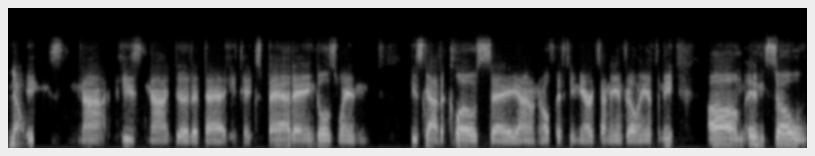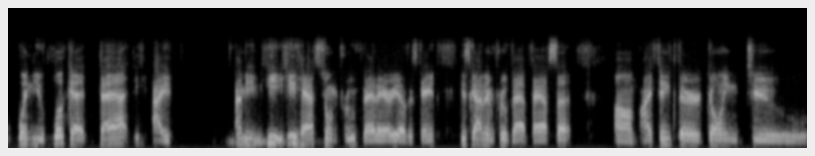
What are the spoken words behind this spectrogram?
No, He's not. He's not good at that. He takes bad angles when he's got to close, say, I don't know, 15 yards on Andrel Anthony. Um, and so when you look at that, I, I mean, he he has to improve that area of his game. He's got to improve that facet. Um, I think they're going to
